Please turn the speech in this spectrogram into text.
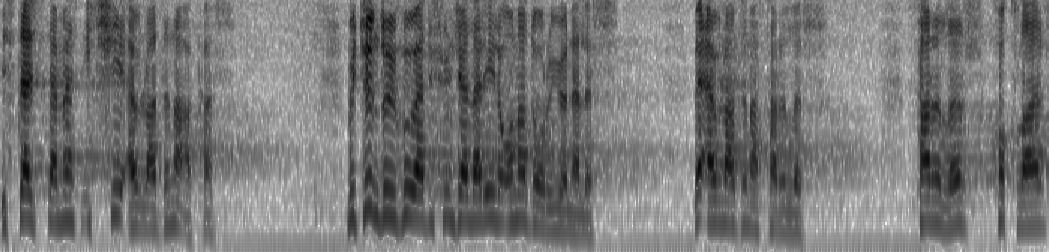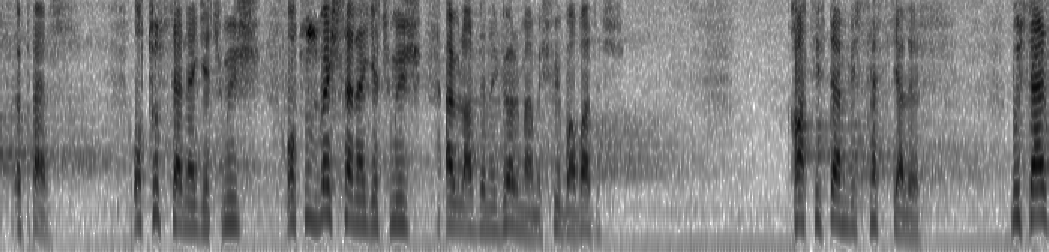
İster istemez içi evladına akar. Bütün duygu ve düşünceleriyle ona doğru yönelir. Ve evladına sarılır. Sarılır, koklar, öper. 30 sene geçmiş, 35 sene geçmiş, evladını görmemiş bir babadır. Hatiften bir ses gelir. Bu ses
